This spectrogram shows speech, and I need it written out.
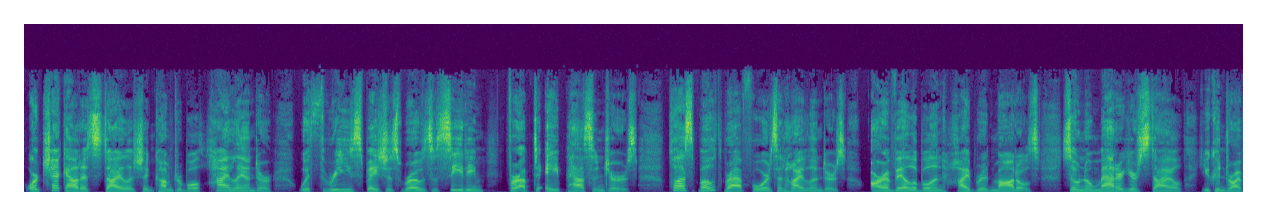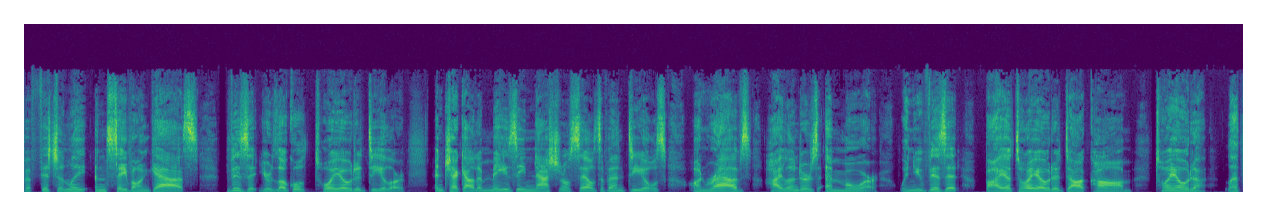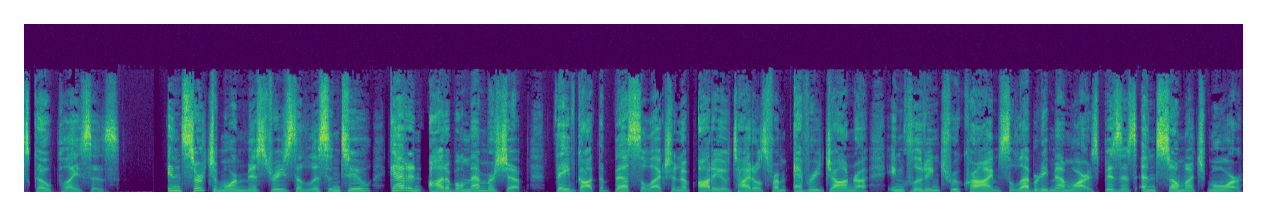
Or check out a stylish and comfortable Highlander with three spacious rows of seating for up to eight passengers. Plus, both RAV4s and Highlanders are available in hybrid models, so no matter your style, you can drive efficiently and save on gas. Visit your local Toyota dealer and check out amazing national sales event deals on RAVs, Highlanders, and more when you visit buyatoyota.com. Toyota, let's go places. In search of more mysteries to listen to, get an Audible membership. They've got the best selection of audio titles from every genre, including true crime, celebrity memoirs, business, and so much more.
